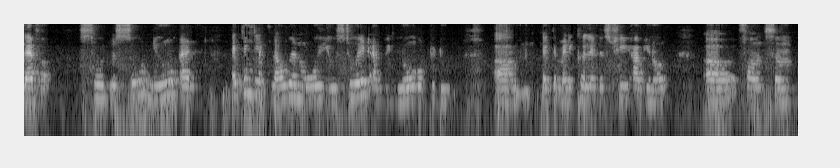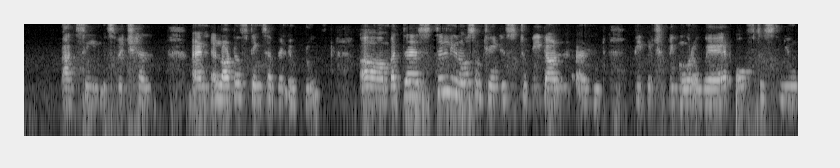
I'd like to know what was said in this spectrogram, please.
never. So it was so new, and I think like now we're more used to it and we know what to do. Um, like the medical industry have you know uh, found some vaccines which help and a lot of things have been improved um, but there's still you know some changes to be done and people should be more aware of this new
